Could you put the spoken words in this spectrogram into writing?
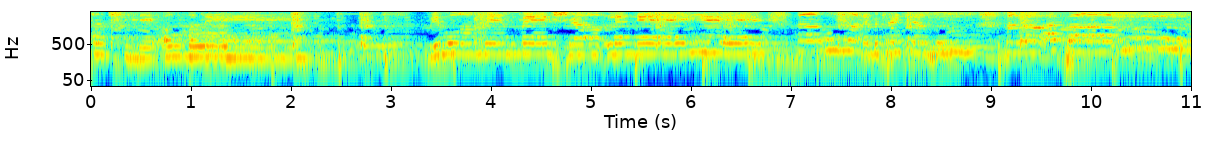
ကြောင့်ချင်နေအောင်မလဲမြေမွားမင်းမဲရှောင်းလည်းငယ်ရဲ့ငါဘူးရနဲ့မထိုက်တန်ဘူးမလို့အပ်ပါဘူး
